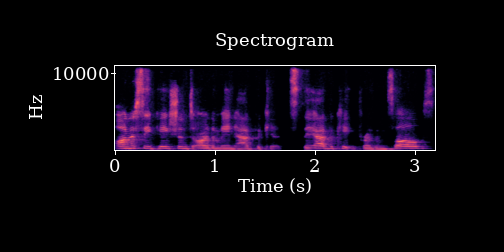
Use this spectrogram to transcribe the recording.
honestly, patients are the main advocates. They advocate for themselves.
